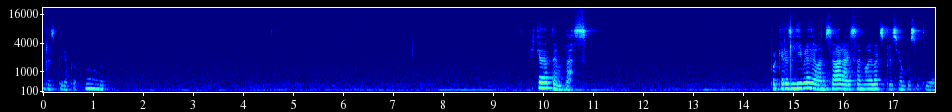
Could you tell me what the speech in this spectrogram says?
Respira profundo. Y quédate en paz. porque eres libre de avanzar a esa nueva expresión positiva.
